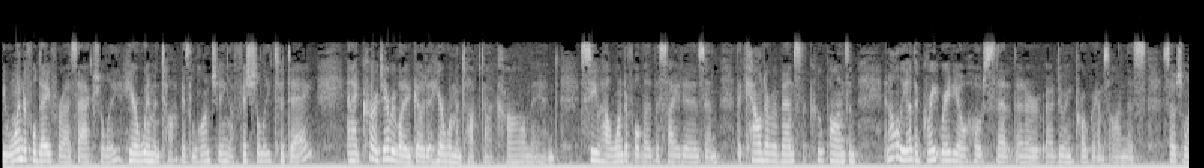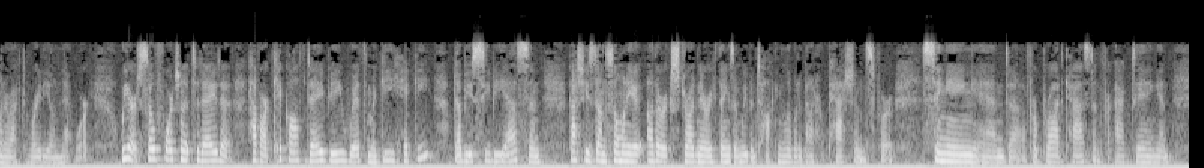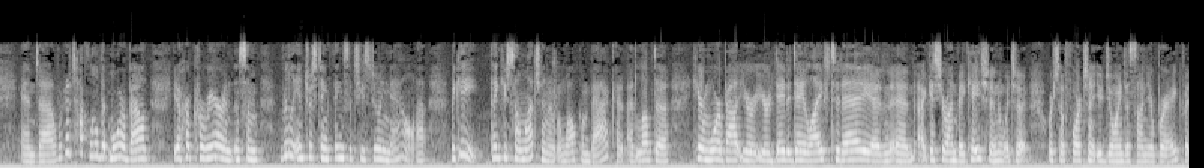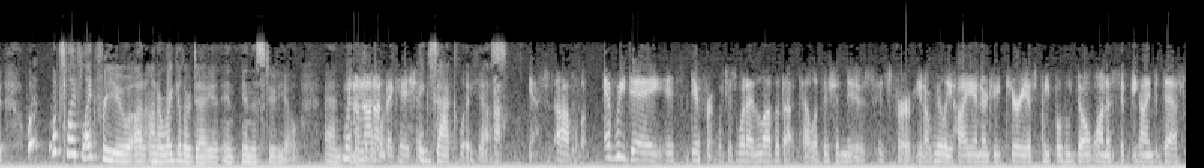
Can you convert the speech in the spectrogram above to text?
A wonderful day for us, actually. Hear Women Talk is launching officially today, and I encourage everybody to go to hearwomentalk.com and see how wonderful the, the site is, and the calendar of events, the coupons, and, and all the other great radio hosts that, that are, are doing programs on this social interactive radio network. We are so fortunate today to have our kickoff day be with Magee Hickey, WCBS, and gosh, she's done so many other extraordinary things, and we've been talking a little bit about her passions for singing and uh, for broadcast and for acting, and and uh, we're going to talk a little bit more about you know her career and, and some really interesting things that she's doing now. Uh, Magee, thank you so much and, and welcome back. I, would love to hear more about your your day to day life today, and and I guess you're on vacation, which uh, we're so fortunate you joined us on your break. But what what's life like for you on, on a regular day in, in the studio? And when I'm not on vacation. Exactly. Yes. Ah. Yes. Uh, every day is different, which is what I love about television news. It's for, you know, really high energy, curious people who don't want to sit behind a desk.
